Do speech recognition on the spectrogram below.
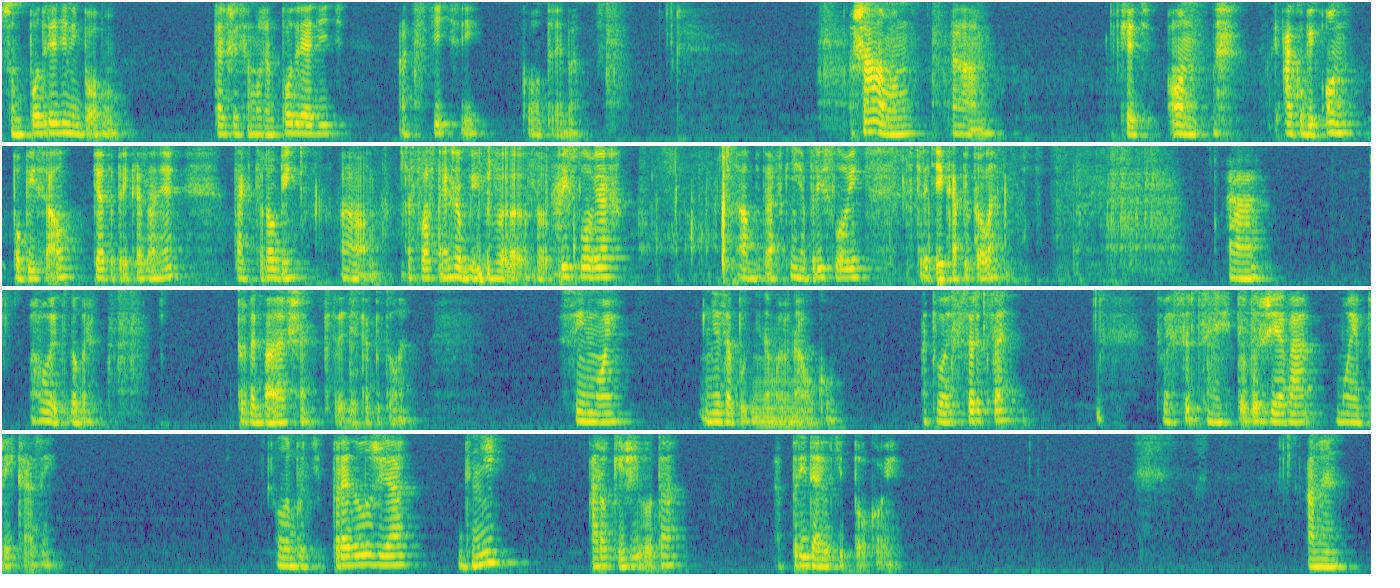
Som podriadený Bohu, takže sa môžem podriadiť a ctiť si, koho treba. Šalamón, um, keď on, ako by on popísal 5. prikázanie, tak to robí, um, tak vlastne robí v, v prísloviach, alebo teda v knihe prísloví v 3. kapitole a hovorí to dobre. Prvé dva verše v 3. kapitole. Syn môj, nezabudni na moju náuku. A tvoje srdce, tvoje srdce nech dodržiava moje príkazy. Lebo ti predlžia dni a roky života a pridajú ti pokoj. Amen.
